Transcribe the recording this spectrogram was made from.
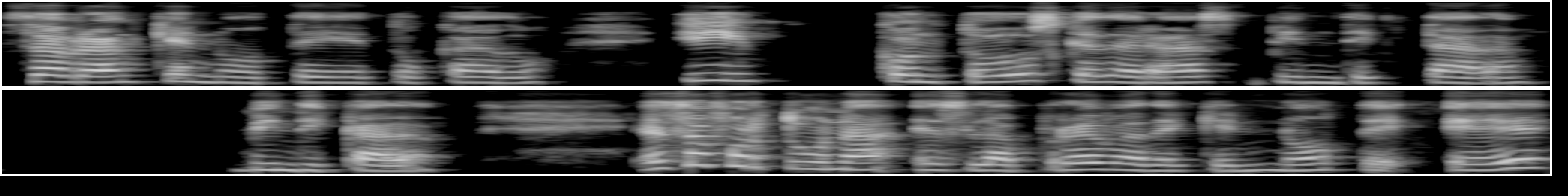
sabrán que no te he tocado, y con todos quedarás vindicada, vindicada. Esa fortuna es la prueba de que no te he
